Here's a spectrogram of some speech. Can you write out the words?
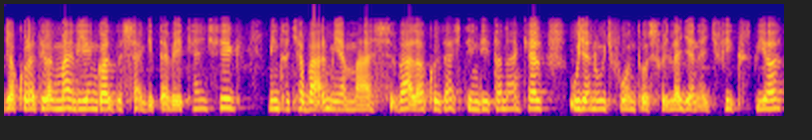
gyakorlatilag már ilyen gazdasági tevékenység, mint hogyha bármilyen más vállalkozást indítanánk el. Ugyanúgy fontos, hogy legyen egy fix piac,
